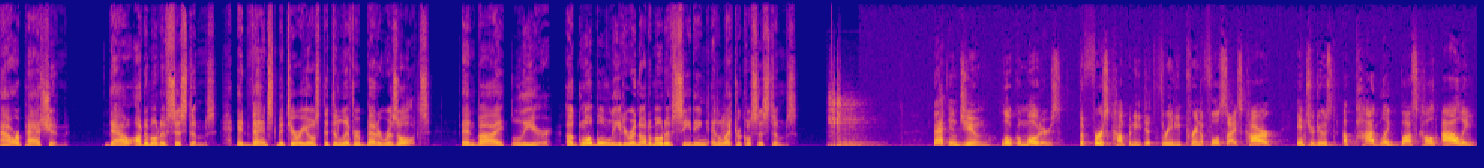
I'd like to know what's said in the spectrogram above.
our passion. Dow Automotive Systems, advanced materials that deliver better results. And by Lear, a global leader in automotive seating and electrical systems. Back in June, Local Motors, the first company to 3D print a full size car, introduced a pod like bus called Olli,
